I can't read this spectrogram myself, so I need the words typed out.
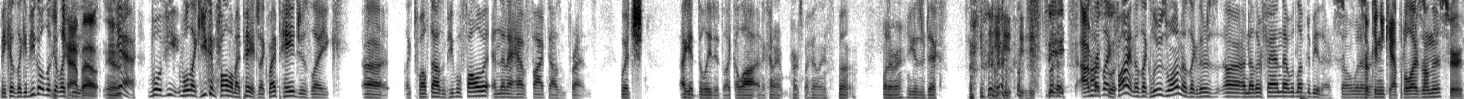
because like if you go look You at like cap these out. Yeah. yeah. Well, if you well, like you can follow my page. Like my page is like uh like twelve thousand people follow it, and then I have five thousand friends, which I get deleted like a lot, and it kind of hurts my feelings. But whatever, you guys are dicks. See, I'm I was wrestling. like, fine. I was like, lose one. I was like, there's uh, another fan that would love to be there. So whatever. so, can you capitalize on this, or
